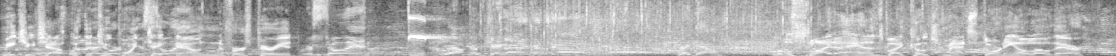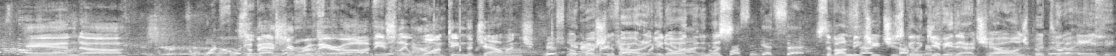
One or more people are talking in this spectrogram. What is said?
Micic out with the two-point takedown in the first period. You're still in. You're out, no change. Right down. A little sleight of hands by Coach Matt Storniolo there. And uh, Sebastian Rivera obviously wanting the challenge. No question about it. You know, and, and this Stevan Micic is going to give you that challenge, but you know,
